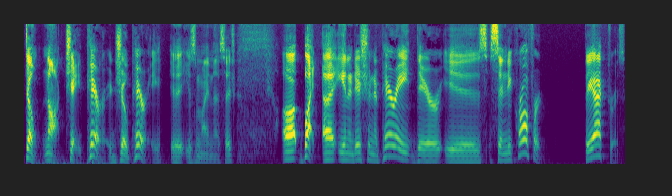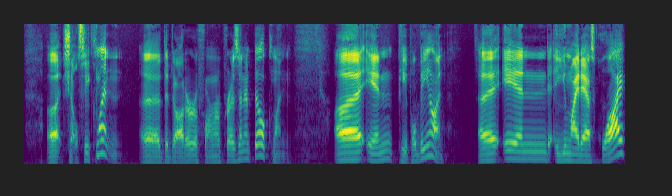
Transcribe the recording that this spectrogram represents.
don't knock Jay Perry. Joe Perry is my message. Uh, but uh, in addition to Perry, there is Cindy Crawford, the actress, uh, Chelsea Clinton, uh, the daughter of former President Bill Clinton, uh, and people beyond. Uh, and you might ask why?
